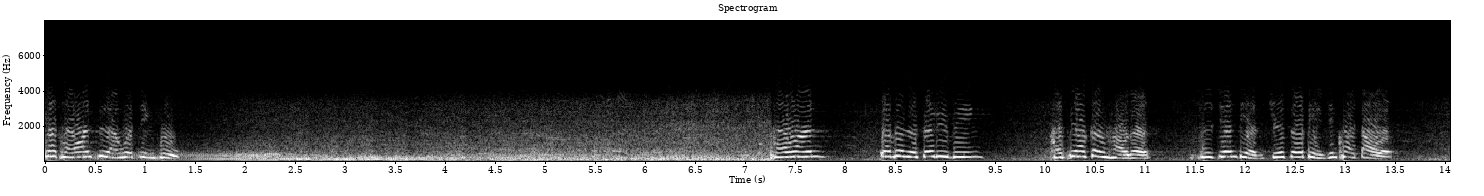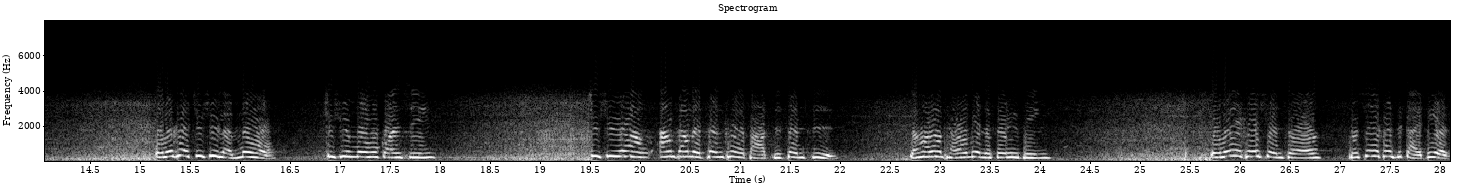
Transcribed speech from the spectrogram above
那台湾自然会进步。台湾要变成菲律宾，还是要更好的时间点、抉择点已经快到了。我们可以继续冷漠，继续漠不关心。继续让肮脏的政客把持政治，然后让台湾变成菲律宾。我们也可以选择从现在开始改变。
